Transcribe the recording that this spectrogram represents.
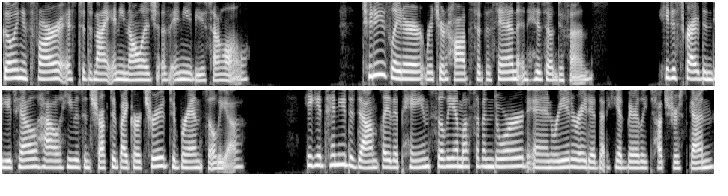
going as far as to deny any knowledge of any abuse at all. Two days later, Richard Hobbs took the stand in his own defense. He described in detail how he was instructed by Gertrude to brand Sylvia. He continued to downplay the pain Sylvia must have endured and reiterated that he had barely touched her skin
